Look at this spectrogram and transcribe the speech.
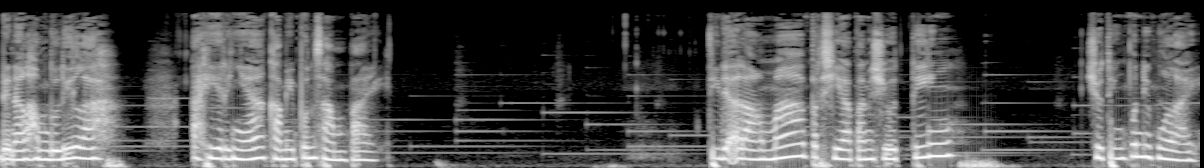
Dan alhamdulillah, akhirnya kami pun sampai. Tidak lama persiapan syuting, syuting pun dimulai.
